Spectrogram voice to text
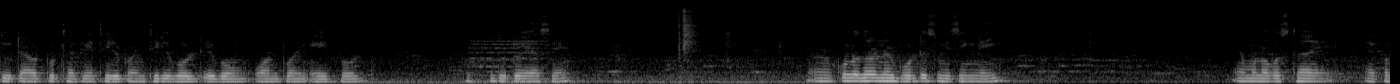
দুইটা আউটপুট থাকে থ্রি পয়েন্ট থ্রি ভোল্ট এবং ওয়ান পয়েন্ট এইট ভোল্ট দুটোই আছে। কোনো ধরনের ভোল্টেজ মিসিং নেই। এমন অবস্থায় এখন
